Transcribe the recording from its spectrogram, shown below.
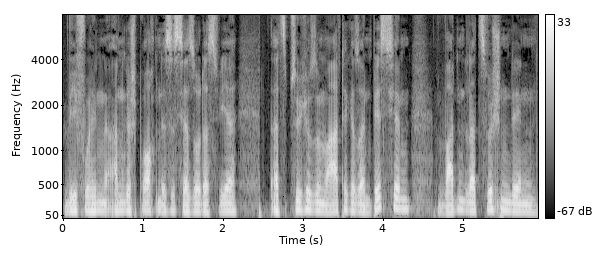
wie vorhin angesprochen, ist es ja so, dass wir als Psychosomatiker so ein bisschen Wandler zwischen den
